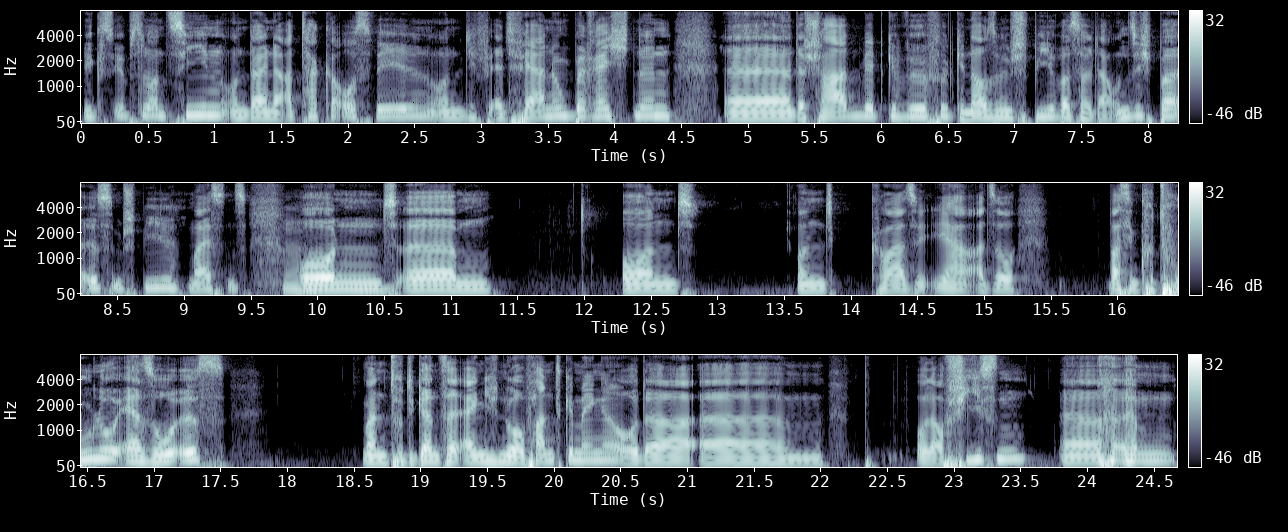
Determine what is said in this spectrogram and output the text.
äh, XY ziehen und deine Attacke auswählen und die Entfernung berechnen. Äh, der Schaden wird gewürfelt, genauso wie im Spiel, was halt da unsichtbar ist im Spiel meistens. Mhm. Und, ähm, und, und quasi, ja, also was in Cthulhu eher so ist, man tut die ganze Zeit eigentlich nur auf Handgemenge oder, ähm, oder auf Schießen ähm,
